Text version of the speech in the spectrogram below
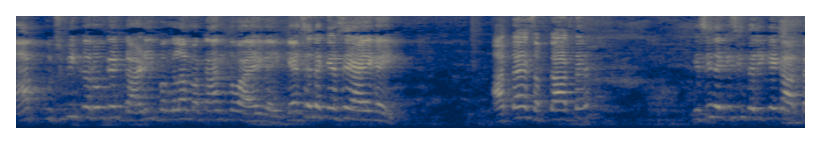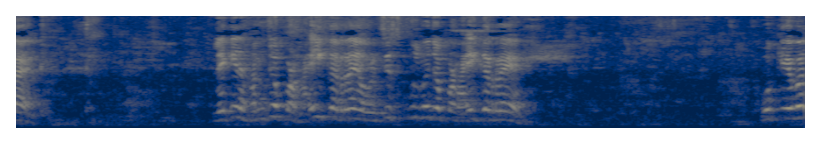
आप कुछ भी करोगे, गाड़ी, बंगला, मकान तो आएगा ही। कैसे ना कैसे आएगा ही। आता है, सबका आता है। किसी न किसी तरीके का आता है। लेकिन हम जो पढ़ाई कर रहे हैं, और इसी स्कूल में जो पढ़ाई कर रहे हैं, वो केवल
